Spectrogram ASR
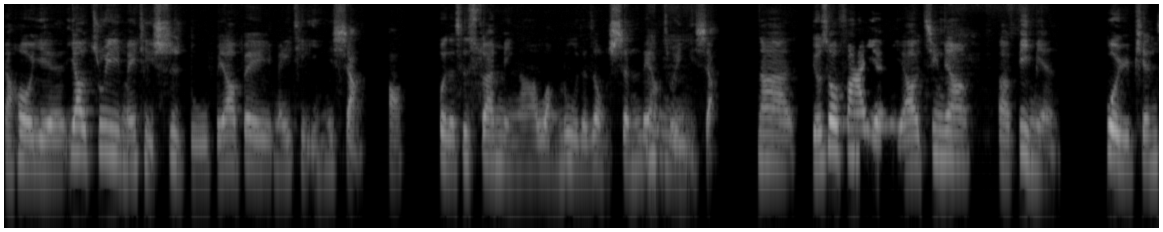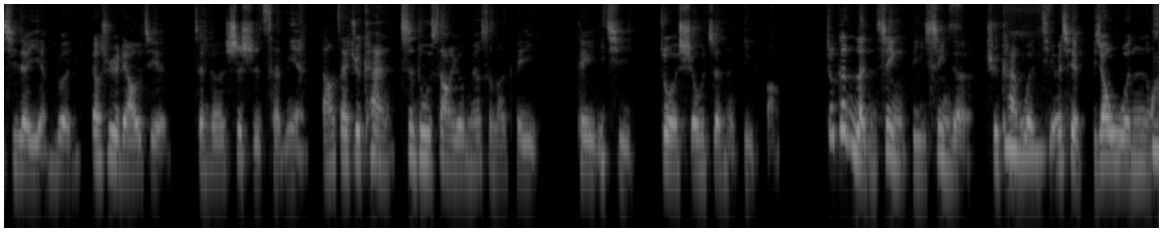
然后也要注意媒体试读，不要被媒体影响啊，或者是酸民啊、网络的这种声量所影响。那有时候发言也要尽量呃避免过于偏激的言论，要去了解整个事实层面，然后再去看制度上有没有什么可以可以一起做修正的地方。”就更冷静理性的去看问题，而且比较温暖，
